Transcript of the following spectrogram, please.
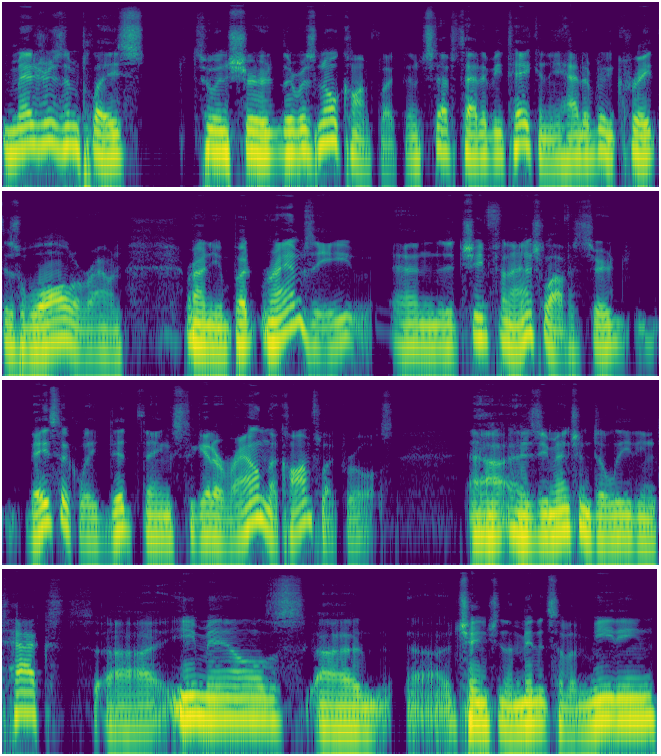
measures in place to ensure there was no conflict, and steps had to be taken. He had to create this wall around around you. But Ramsay and the chief financial officer basically did things to get around the conflict rules. Uh, as you mentioned, deleting texts, uh, emails, uh, uh, changing the minutes of a meeting.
